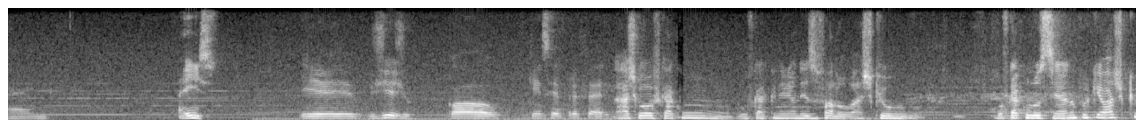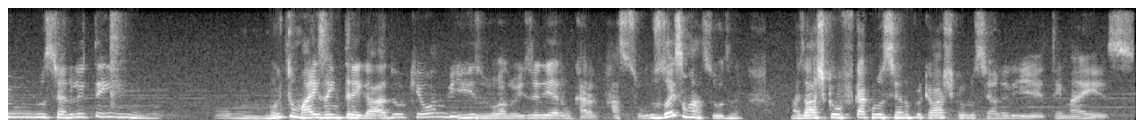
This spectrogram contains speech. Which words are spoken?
É, é isso. E Gijo, qual, quem você prefere? Acho que eu vou ficar com. Vou ficar com o Neoniso falou. Acho que o. Vou ficar com o Luciano, porque eu acho que o Luciano ele tem muito mais a entregar do que o Aloysio. O Aloysio ele era um cara raçudo. Os dois são raçudos, né? Mas eu acho que eu vou ficar com o Luciano porque eu acho que o Luciano ele tem mais.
